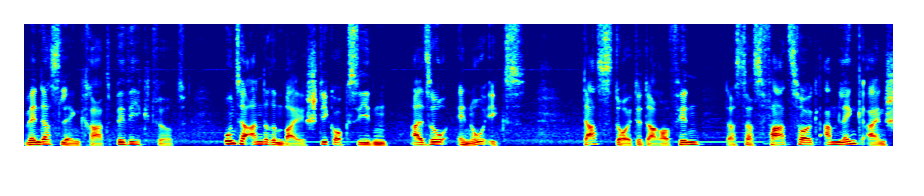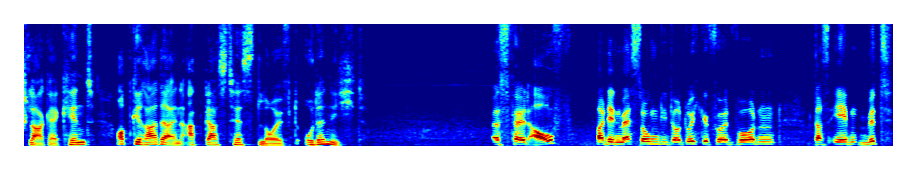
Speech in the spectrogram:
wenn das Lenkrad bewegt wird. Unter anderem bei Stickoxiden, also NOx. Das deutet darauf hin, dass das Fahrzeug am Lenkeinschlag erkennt, ob gerade ein Abgastest läuft oder nicht. Es fällt auf bei den Messungen, die dort durchgeführt wurden, dass eben mit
